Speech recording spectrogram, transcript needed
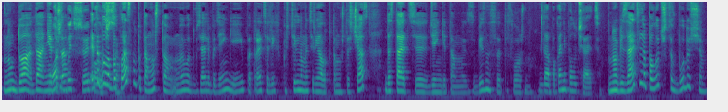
Ну да, да, нет. Может это, быть, все и Это было получится. бы классно, потому что мы вот взяли бы деньги и потратили их, пустили на материалы, потому что сейчас достать э, деньги там из бизнеса это сложно. Да, пока не получается. Но обязательно получится в будущем.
